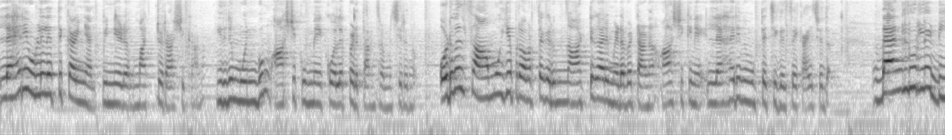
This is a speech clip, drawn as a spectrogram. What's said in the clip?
ലഹരി ഉള്ളിലെത്തിക്കഴിഞ്ഞാൽ പിന്നീട് മറ്റൊരാഷിക്കാണ് ഇതിനു മുൻപും ആഷിഖ് ഉമ്മയെ കൊലപ്പെടുത്താൻ ശ്രമിച്ചിരുന്നു. ഒടുവിൽ സാമൂഹ്യ പ്രവർത്തകരും നാട്ടുകാരും ഇടപെട്ടാണ് ആഷിഖിനെ ലഹരി വിമുക്ത ചികിത്സയ്ക്ക് അയച്ചത്. ബാംഗ്ലൂരിലെ ഡി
